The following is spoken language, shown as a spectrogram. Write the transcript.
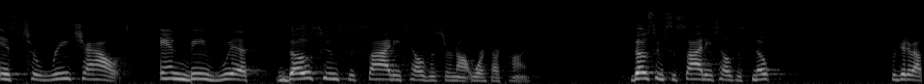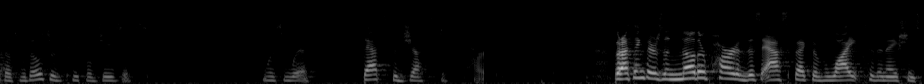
is to reach out and be with those whom society tells us are not worth our time. Those whom society tells us, nope, Forget about those. Well, those are the people Jesus was with. That's the justice part. But I think there's another part of this aspect of light to the nations.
